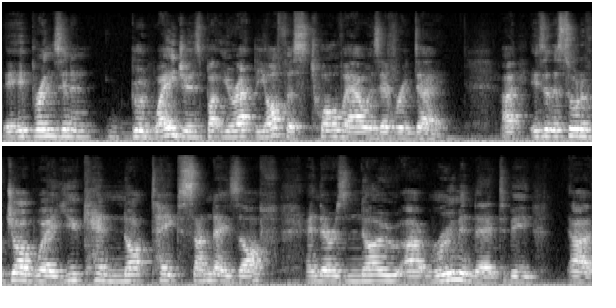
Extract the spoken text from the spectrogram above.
it brings in good wages, but you're at the office 12 hours every day? Uh, is it the sort of job where you cannot take Sundays off and there is no uh, room in there to be uh,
